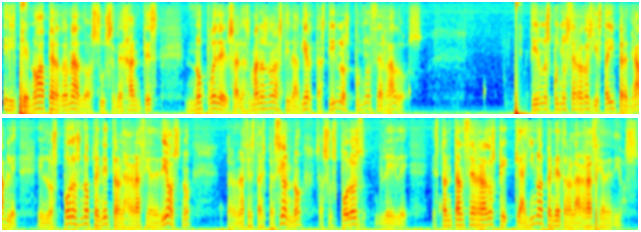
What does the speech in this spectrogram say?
el que no ha perdonado a sus semejantes no puede, o sea, las manos no las tiene abiertas, tiene los puños cerrados. Tiene los puños cerrados y está impermeable. En los poros no penetra la gracia de Dios, ¿no? Perdonad esta expresión, ¿no? O sea, sus poros le, están tan cerrados que, allí no penetra la gracia de Dios.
